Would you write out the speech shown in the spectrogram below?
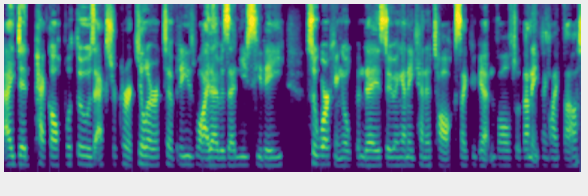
I did pick up with those extracurricular activities while I was in UCD. So working open days, doing any kind of talks I could get involved with, anything like that.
